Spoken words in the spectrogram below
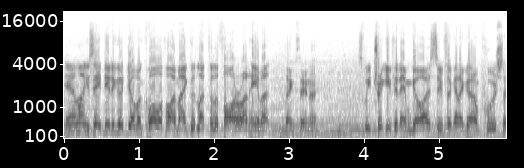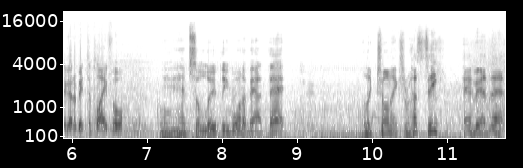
Yeah, like I said, did a good job in qualifying, mate. Good luck for the final run here, mate. Thanks, Dino. It's be tricky for them guys. So if they're going to go and push, they've got a bit to play for. Yeah, absolutely. What about that? Electronics, Rusty. How about that?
